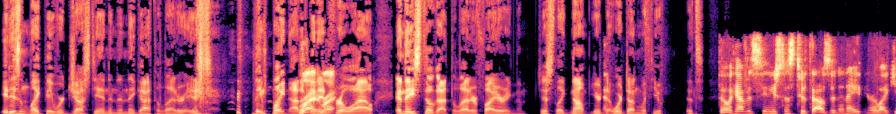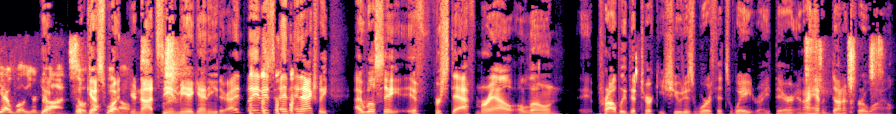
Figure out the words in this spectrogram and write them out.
it isn't like they were just in and then they got the letter. It, they might not have right, been in right. for a while, and they still got the letter firing them. Just like, no, you're we're done with you. It's they're like, I haven't seen you since 2008. And you're like, yeah, well, you're yep. gone. So well, guess what? You know. You're not seeing me again either. I, and, and actually, I will say, if for staff morale alone, eh, probably the turkey shoot is worth its weight right there. And I haven't done it for a while.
